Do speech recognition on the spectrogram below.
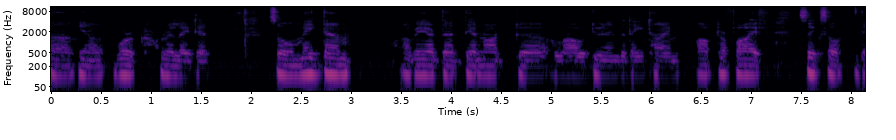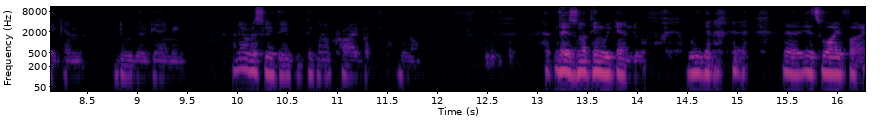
uh, you know work related. So make them aware that they're not uh, allowed during the daytime. After five six of they can do their gaming. And obviously they, they're gonna cry but you know there's nothing we can do. We can uh, it's wi-fi.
